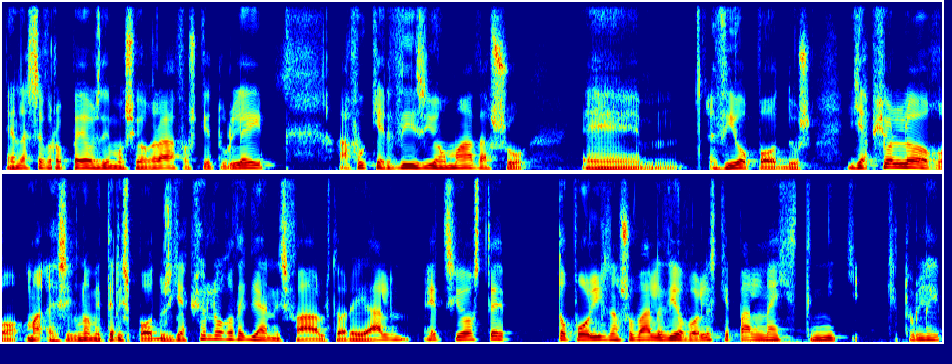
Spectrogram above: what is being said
ένας Ευρωπαίος δημοσιογράφος και του λέει αφού κερδίζει η ομάδα σου ε, δύο πόντους, για ποιο λόγο, μα, ε, συγγνώμη, τρεις πόντους, για ποιο λόγο δεν κάνεις φάουλ το Ray Allen, έτσι ώστε το πολύς να σου βάλει δύο βολές και πάλι να έχεις την νίκη. Και του λέει,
